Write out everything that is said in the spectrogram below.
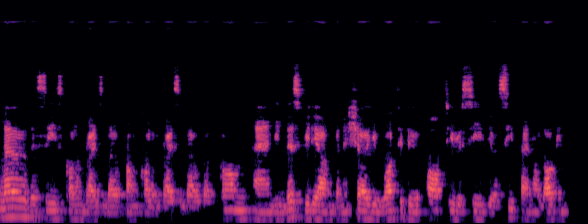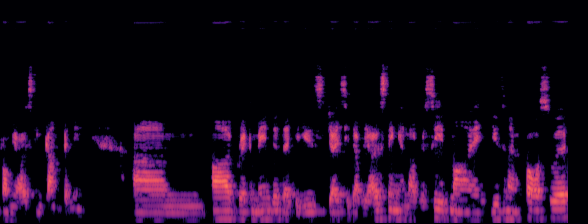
Hello, this is Colin Brazendale from colinbrazendale.com and in this video I'm going to show you what to do after you receive your cPanel login from your hosting company. Um, I've recommended that you use JCW hosting and I've received my username and password.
